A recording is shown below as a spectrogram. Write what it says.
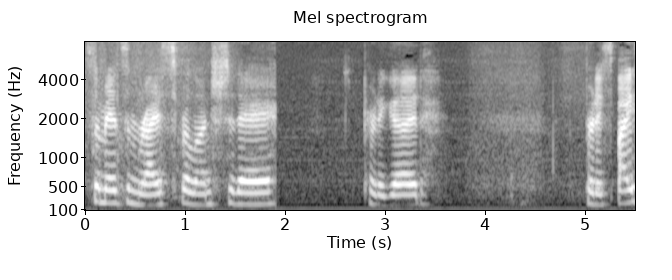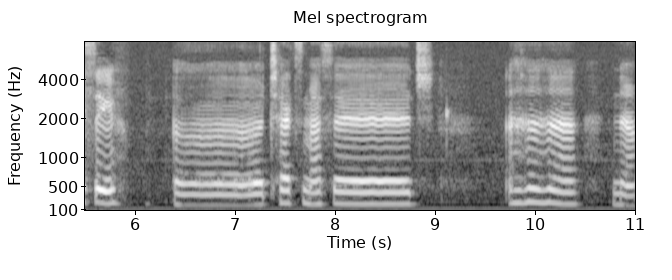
So made some rice for lunch today. Pretty good. Pretty spicy. Uh, text message. no.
